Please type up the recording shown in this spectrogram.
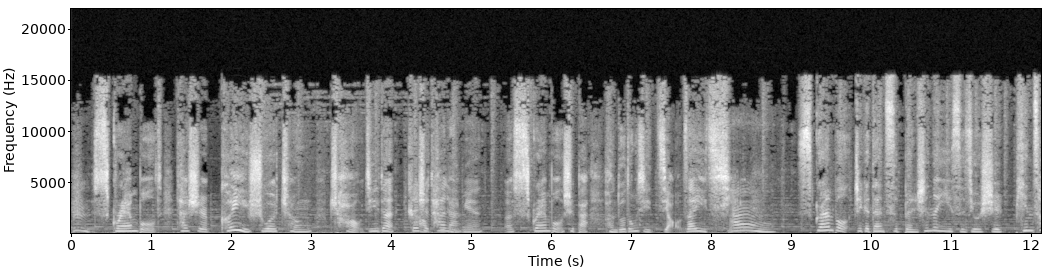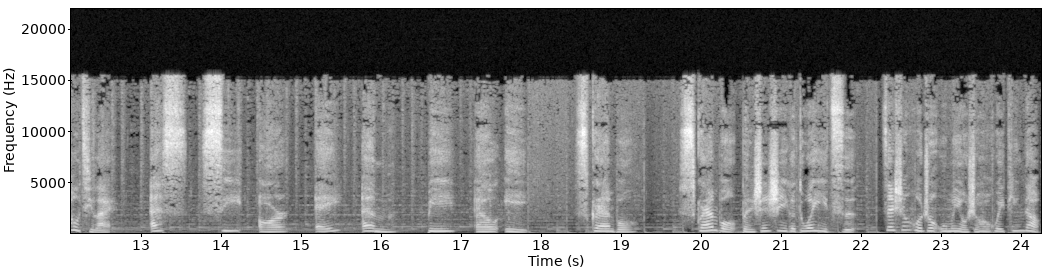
嗯 scrambled 它是可以说成炒鸡蛋，但是它里面呃 scramble 是把很多东西搅在一起。嗯 Scramble 这个单词本身的意思就是拼凑起来，S C R A M B L E。Scramble。Scramble 本身是一个多义词，在生活中我们有时候会听到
